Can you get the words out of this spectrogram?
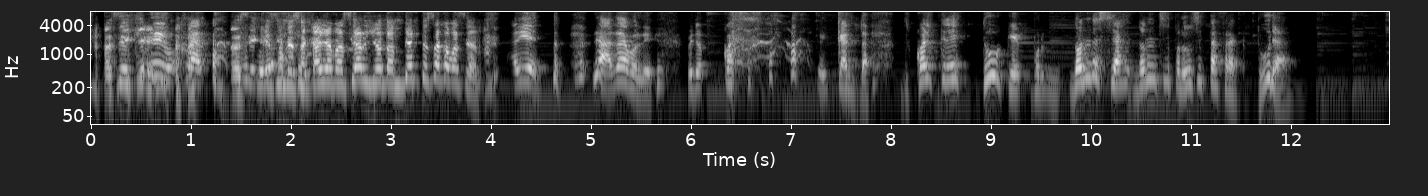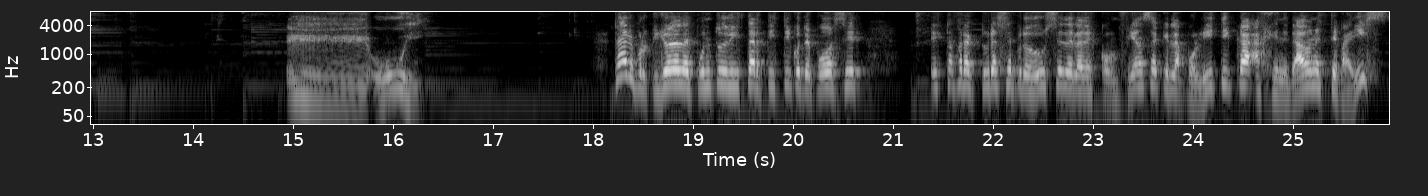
Así que, claro, así que pero- si me sacáis a pasear, yo también te saco a pasear. Está bien, ya, démosle. Pero, ¿cuál- me encanta. ¿Cuál crees tú que, por, dónde, se, dónde se produce esta fractura? Eh, uy, Claro, porque yo desde el punto de vista artístico te puedo decir, esta fractura se produce de la desconfianza que la política ha generado en este país.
